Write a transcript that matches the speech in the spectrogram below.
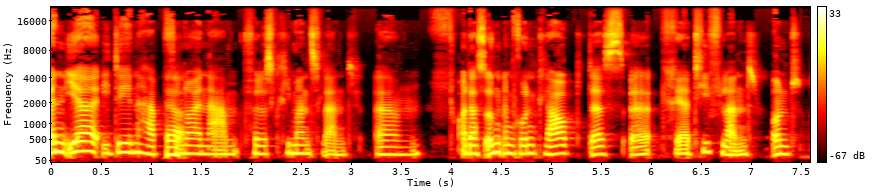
Wenn ihr Ideen habt Ja. für neue Namen für das Klimansland ähm, und aus irgendeinem Grund glaubt, dass äh, Kreativland und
